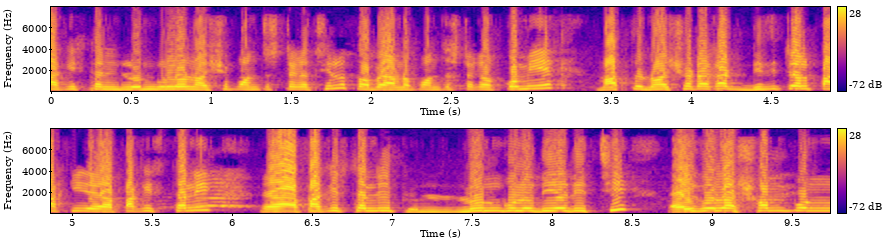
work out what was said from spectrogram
পাকিস্তানি লোনগুলো নয়শো পঞ্চাশ টাকা ছিল, তবে আমরা পঞ্চাশ টাকা কমিয়ে মাত্র নয়শো টাকা ডিজিটাল পাকিস্তানি পাকিস্তানি লোনগুলো দিয়ে দিচ্ছি। এইগুলো সম্পূর্ণ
